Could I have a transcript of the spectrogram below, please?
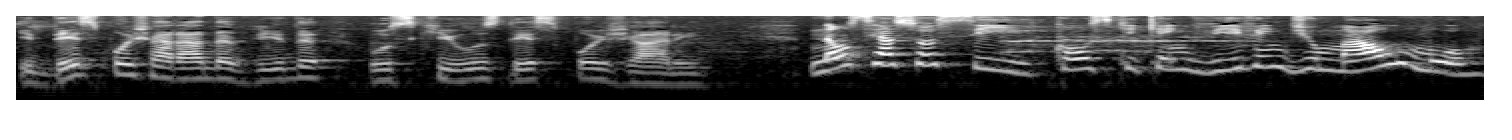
e despojará da vida os que os despojarem. Não se associe com os que quem vivem de mau humor,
